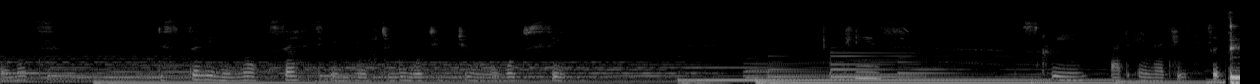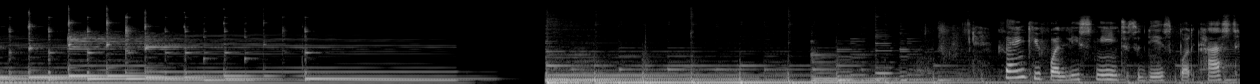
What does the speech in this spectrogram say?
we're not discerning enough, sensitive enough to know what to do or what to say. Please screen that energy. So you for listening to today's podcast.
